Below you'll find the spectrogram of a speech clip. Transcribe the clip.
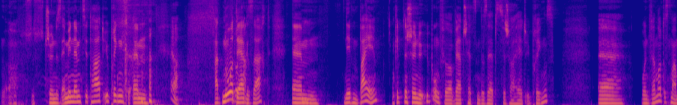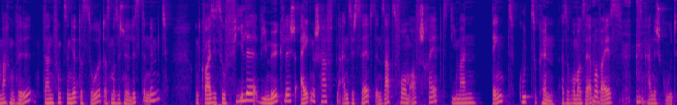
Das ist ein schönes Eminem-Zitat. Übrigens ähm, Ja. hat nur der kann. gesagt, ähm, nebenbei gibt eine schöne Übung für wertschätzende Selbstsicherheit übrigens. Äh, und wenn man das mal machen will, dann funktioniert das so, dass man sich eine Liste nimmt und quasi so viele wie möglich Eigenschaften an sich selbst in Satzform aufschreibt, die man denkt, gut zu können. Also wo man selber weiß, das kann ich gut.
